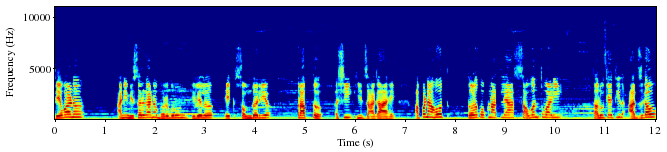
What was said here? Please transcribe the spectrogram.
देवानं आणि निसर्गानं भरभरून दिलेलं एक सौंदर्य प्राप्त अशी ही जागा आहे. आपण आहोत तळ कोकणातल्या सावंतवाडी तालुक्यातील आजगाव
